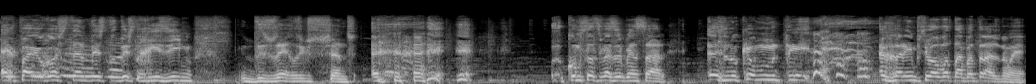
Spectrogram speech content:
É pá, eu gosto tanto deste, deste risinho de José Rodrigues dos Santos. Como se ele estivesse a pensar. No que eu me meti. Agora é impossível voltar para trás, não é?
